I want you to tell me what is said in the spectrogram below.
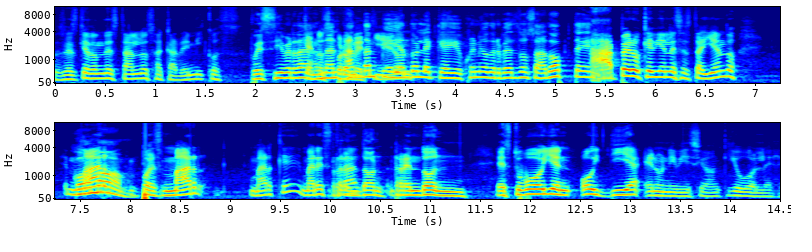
pues es que ¿dónde están los académicos? Pues sí, ¿verdad? Que nos Andan, andan prometieron. pidiéndole que Eugenio Derbez los adopte. Ah, pero qué bien les está yendo. ¿Cómo? Mar, pues Mar, ¿Mar qué? Mar Estrada. Rendón. Rendón. Estuvo hoy en Hoy Día en Univisión. ¿Qué hubo, le?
